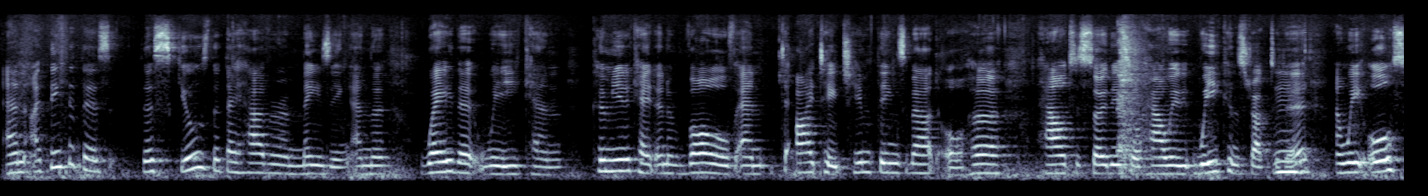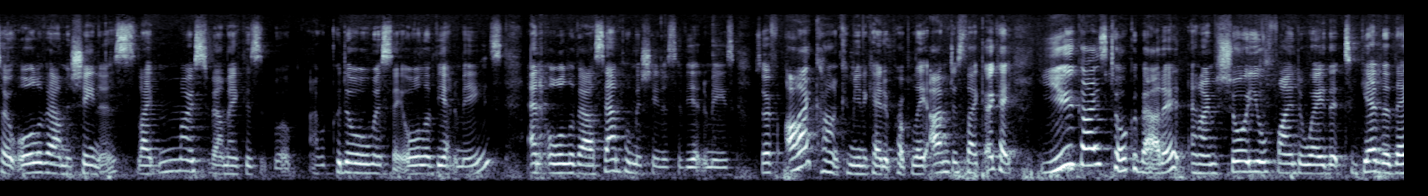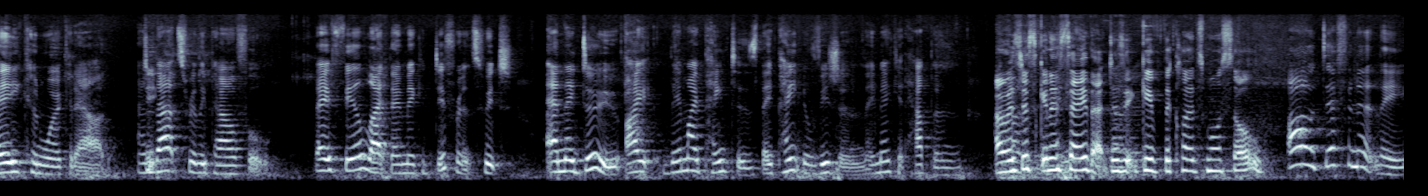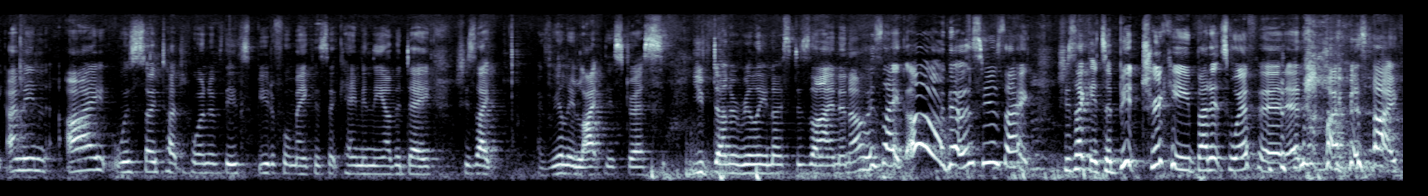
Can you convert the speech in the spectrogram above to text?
And I think that there's the skills that they have are amazing, and the way that we can communicate and evolve. And I teach him things about or her how to sew this or how we, we constructed Mm. it. And we also, all of our machinists, like most of our makers, well, I could almost say all are Vietnamese, and all of our sample machinists are Vietnamese. So if I can't communicate it properly, I'm just like, okay, you guys talk about it, and I'm sure you'll find a way that together they can work it out. And Do- that's really powerful. They feel like they make a difference, which, and they do. I, they're my painters. They paint your vision. They make it happen. I was just going to say that. Does it give the clothes more soul? Oh, definitely. I mean, I was so touched. One of these beautiful makers that came in the other day, she's like, I really like this dress. You've done a really nice design. And I was like, oh, that was, she was like, she's like, it's a bit tricky, but it's worth it. And I was like,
